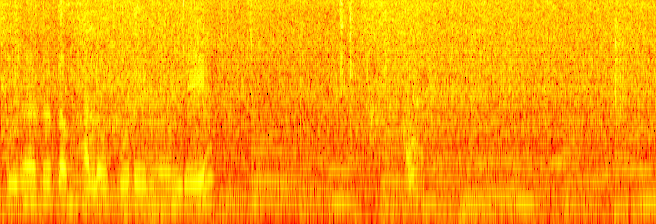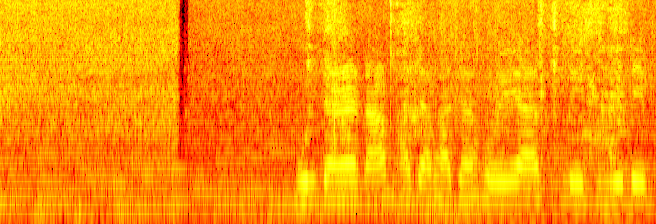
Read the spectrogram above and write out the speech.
পুঁই ডাঁটাটা ভালো করে নেড়ে পুঁই ডাঁটাটা ভাজা ভাজা হয়ে আসলে দিয়ে দেব।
